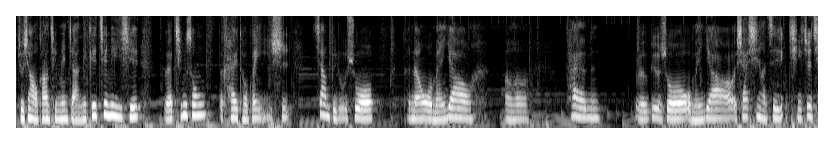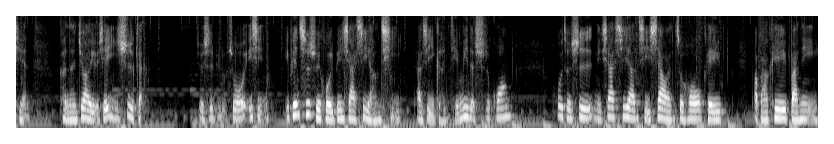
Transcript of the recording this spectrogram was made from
就像我刚刚前面讲，你可以建立一些比较轻松的开头跟仪式，像比如说，可能我们要呃看呃，比如说我们要下西洋棋之前，可能就要有些仪式感，就是比如说一起一边吃水果一边下西洋棋，它是一个很甜蜜的时光，或者是你下西洋棋下完之后，可以爸爸可以把你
